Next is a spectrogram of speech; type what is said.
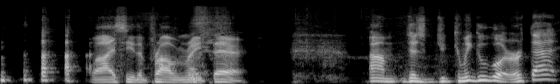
well, I see the problem right there. Um, does do- can we Google Earth that?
